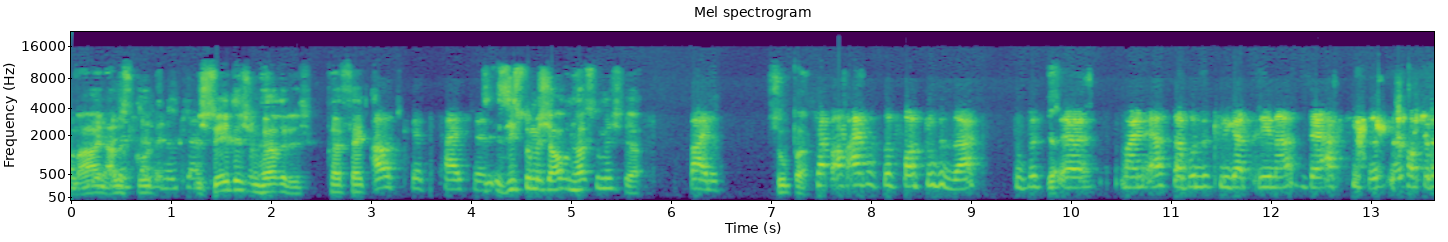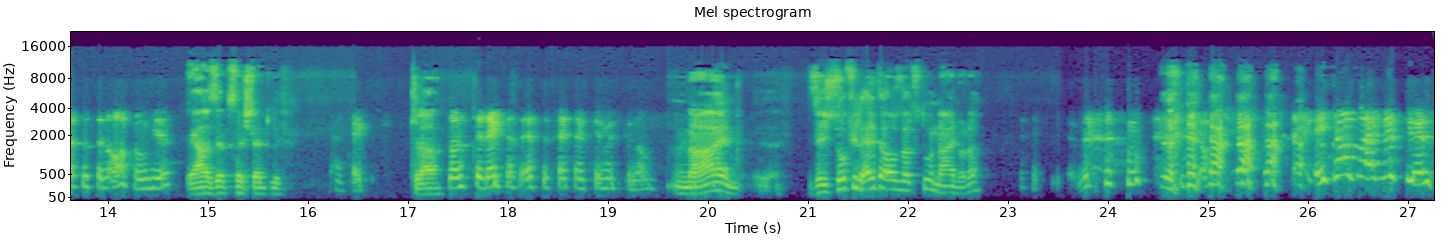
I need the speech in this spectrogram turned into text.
Nein, alles gut. Ich sehe dich und höre dich. Perfekt. Ausgezeichnet. Siehst du mich auch und hörst du mich? Ja. Beides. Super. Ich habe auch einfach sofort du gesagt. Du bist ja. äh, mein erster Bundesliga-Trainer, der aktiv ist. Ich hoffe, das ist in Ordnung hier. Ja, selbstverständlich. Perfekt. Klar. Sonst direkt das erste Fettnäpfchen mitgenommen. Nein. Sehe ich so viel älter aus als du? Nein, oder? ich, hoffe, ich hoffe ein bisschen.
